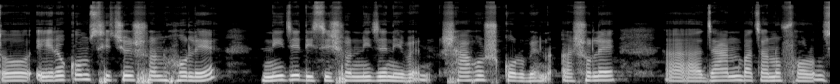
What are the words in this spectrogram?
তো এরকম সিচুয়েশন হলে নিজে ডিসিশন নিজে নেবেন, সাহস করবেন। আসলে যান বাঁচানো ফরজ।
